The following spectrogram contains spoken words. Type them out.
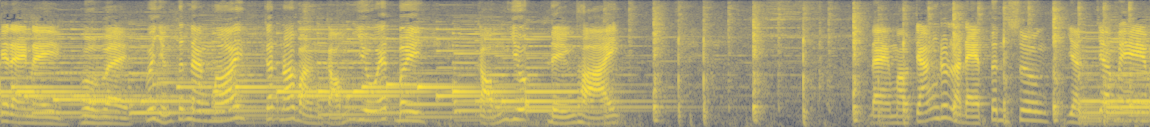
Cây đàn này vừa về với những tính năng mới kết nối bằng cổng USB, cổng điện thoại. Đàn màu trắng rất là đẹp, tinh xương dành cho mấy em.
